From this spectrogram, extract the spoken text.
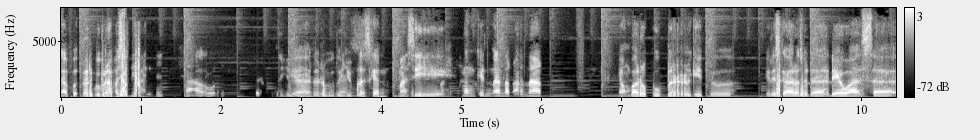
apa 2000 berapa sih nih tahun ya 2017 kan masih mungkin anak-anak yang baru puber gitu. Jadi sekarang sudah dewasa.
